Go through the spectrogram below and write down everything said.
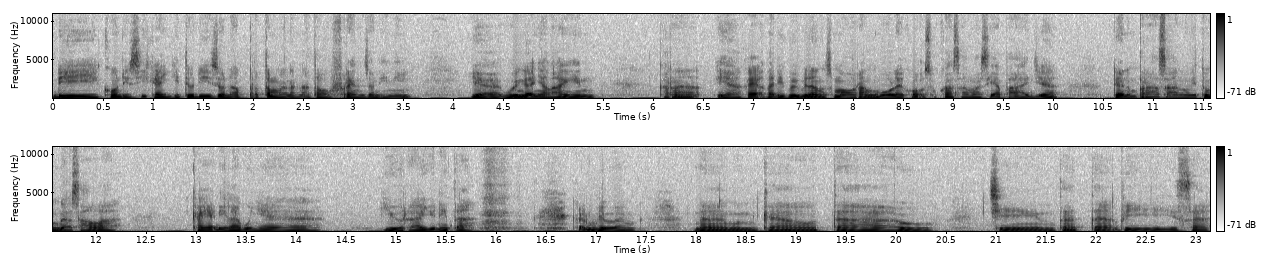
di kondisi kayak gitu di zona pertemanan atau friendzone ini ya gue nggak nyalain karena ya kayak tadi gue bilang semua orang boleh kok suka sama siapa aja dan perasaan lo itu nggak salah kayak di lagunya Yura Yunita kan bilang namun kau tahu Cinta tak bisa,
